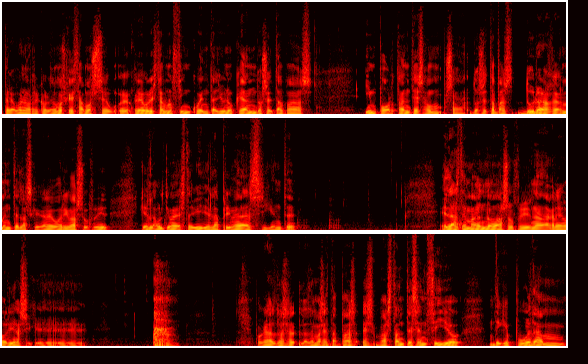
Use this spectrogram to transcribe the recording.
Pero bueno, recordemos que estamos Gregory está a unos 51, quedan dos etapas importantes, o sea, dos etapas duras realmente las que Gregory va a sufrir, que es la última de este vídeo y la primera del siguiente. En las demás no va a sufrir nada Gregory, así que... Porque las, dos, las demás etapas es bastante sencillo de que puedan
